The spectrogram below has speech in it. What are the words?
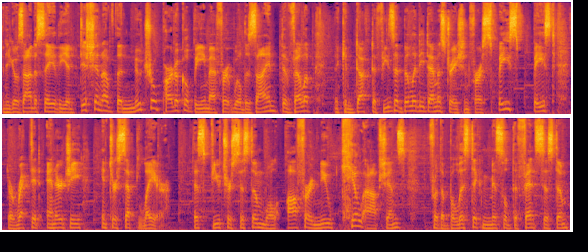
And he goes on to say the addition of the neutral particle beam effort will design, develop, and conduct a feasibility demonstration for a space based directed energy intercept layer. This future system will offer new kill options for the ballistic missile defense system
